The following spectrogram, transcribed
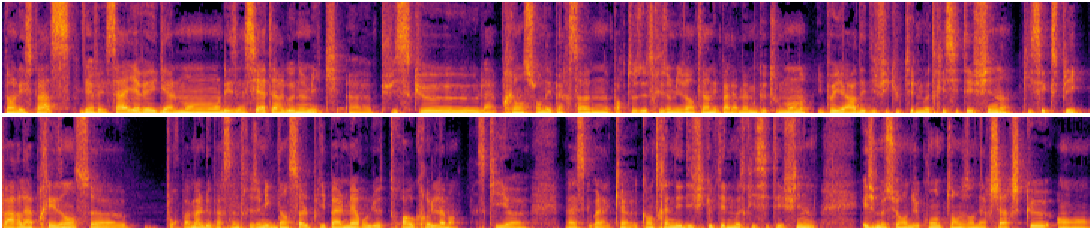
dans l'espace. Il y avait ça, il y avait également les assiettes ergonomiques euh, puisque la préhension des personnes porteuses de trisomie 21 n'est pas la même que tout le monde. Il peut y avoir des difficultés de motricité fine qui s'expliquent par la présence euh, pour pas mal de personnes trisomiques d'un seul pli palmaire au lieu de trois au creux de la main, ce qui euh, bah, voilà qu'en- qu'entraîne des difficultés de motricité fine. Et je me suis rendu compte en faisant des recherches que en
